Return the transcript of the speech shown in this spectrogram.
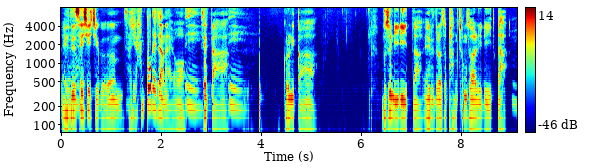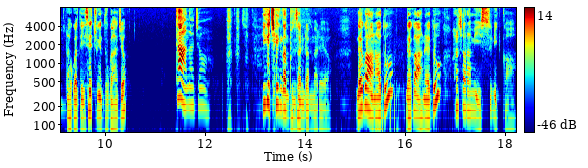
애들? 셋이 지금 사실 한 또래잖아요. 네. 셋 다. 예. 그러니까 무슨 일이 있다. 예를 들어서 방 청소할 일이 있다라고 할 때 이 셋 중에 누가 하죠? 다 안 하죠. 이게 책임감 분산이란 말이에요. 내가 안 해도 내가 안 해도 할 사람이 있으니까.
